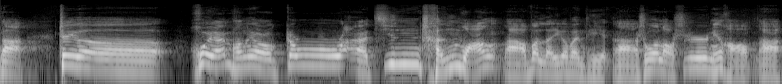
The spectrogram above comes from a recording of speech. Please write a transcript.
啊，这个会员朋友勾啊金陈王啊问了一个问题啊，说老师您好啊，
